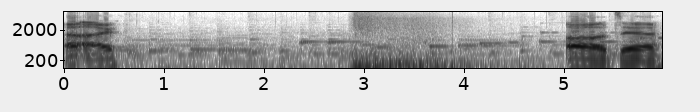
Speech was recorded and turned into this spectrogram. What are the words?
Uh oh. Oh dear.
